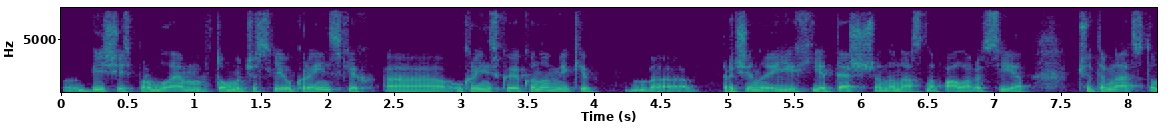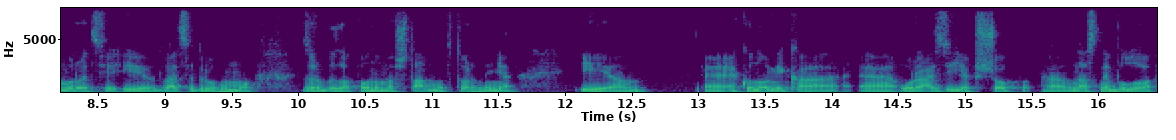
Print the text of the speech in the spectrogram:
більшість проблем, в тому числі українських е, української економіки, е, причиною їх є те, що на нас напала Росія в 2014 році, і в 2022 зробила повномасштабне вторгнення. І е, економіка, е, у разі якщо б е, в нас не було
